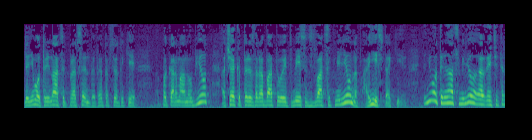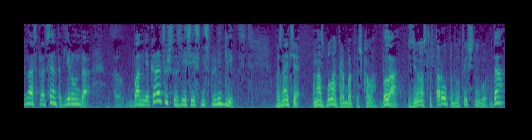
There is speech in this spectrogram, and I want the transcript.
для него 13% это все-таки по карману бьет, а человек, который зарабатывает в месяц 20 миллионов, а есть такие, для него 13 миллионов, эти 13% ерунда. Вам не кажется, что здесь есть несправедливость? Вы знаете, у нас была горбатая шкала. Была. С 92 по 2000 год. Да.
